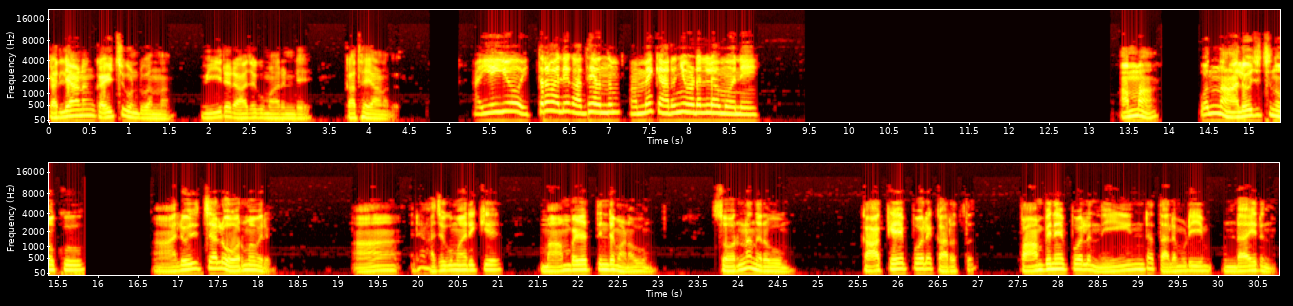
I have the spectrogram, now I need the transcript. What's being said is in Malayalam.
കല്യാണം കഴിച്ചു കൊണ്ടുവന്ന വീരരാജകുമാരന്റെ കഥയാണത്. അയ്യയ്യോ ഇത്ര വലിയ കഥയൊന്നും അമ്മയ്ക്ക് അറിഞ്ഞൂടല്ലോ മോനെ. അമ്മ ഒന്ന് ആലോചിച്ചു നോക്കൂ. ആലോചിച്ചാൽ ഓർമ്മ വരും. ആ രാജകുമാരിക്ക് മാമ്പഴത്തിന്റെ മണവും സ്വർണ നിറവും കാക്കയെപ്പോലെ കറുത്ത് പാമ്പിനെപ്പോലെ നീണ്ട തലമുടിയും ഉണ്ടായിരുന്നു.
